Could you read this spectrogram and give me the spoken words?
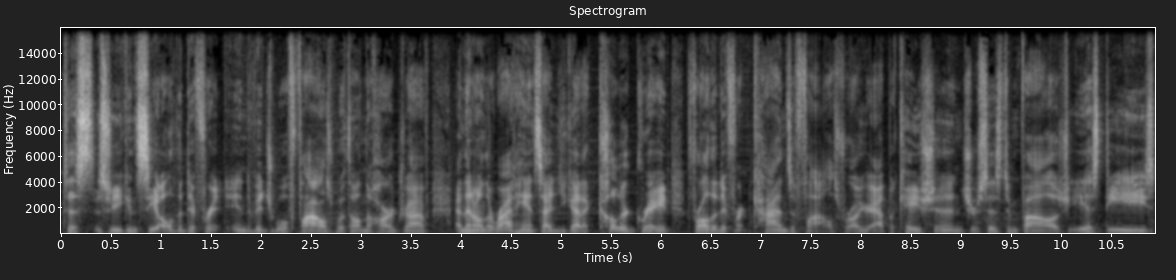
to, so you can see all the different individual files with on the hard drive. And then on the right hand side, you got a color grade for all the different kinds of files, for all your applications, your system files, your ESDs,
